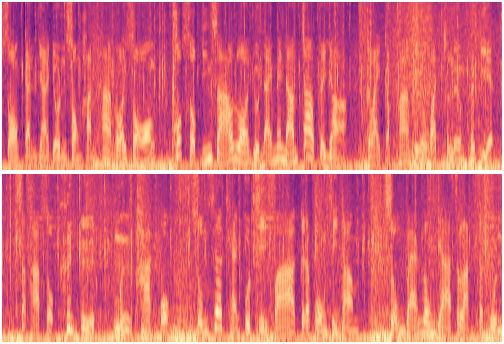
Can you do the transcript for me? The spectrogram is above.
22กันยายน 2502 พบศพหญิงสาวลอยอยู่ในแม่น้ำเจ้าพระยา ใกล้กับท่าเรือวัดเฉลิมพระเกียรติ สภาพศพขึ้นอืด มือพาดอกสวมเสื้อแขนกุดสีฟ้ากระโปรงสีดำสวมแหวนลงยาสลักสกุล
